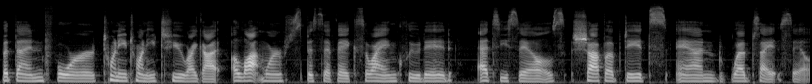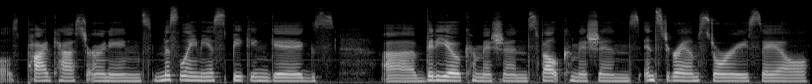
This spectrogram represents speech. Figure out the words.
But then for 2022, I got a lot more specific. So I included Etsy sales, shop updates, and website sales, podcast earnings, miscellaneous speaking gigs, uh, video commissions, felt commissions, Instagram story sale,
